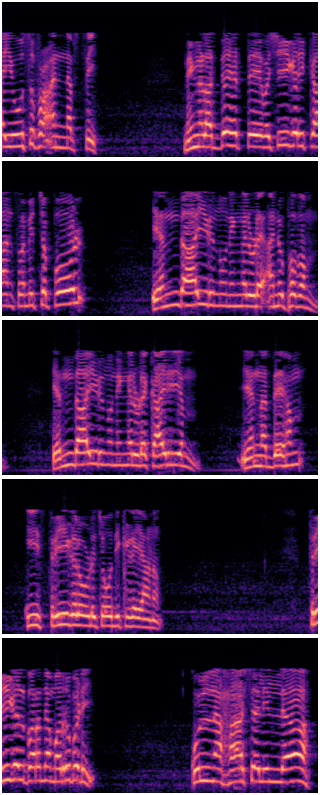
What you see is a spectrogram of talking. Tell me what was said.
യൂസുഫ് അൻ നഫ്സി. നിങ്ങൾ അദ്ദേഹത്തെ വശീകരിക്കാൻ ശ്രമിച്ചപ്പോൾ എന്തായിരുന്നു നിങ്ങളുടെ അനുഭവം? എന്തായിരുന്നു നിങ്ങളുടെ കാര്യം? എന്ന് അദ്ദേഹം ഈ സ്ത്രീകളോട് ചോദിക്കുകയാണ്. സ്ത്രീകൾ പറഞ്ഞ മറുപടി കുൽന ഹാശലില്ലാഹ്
